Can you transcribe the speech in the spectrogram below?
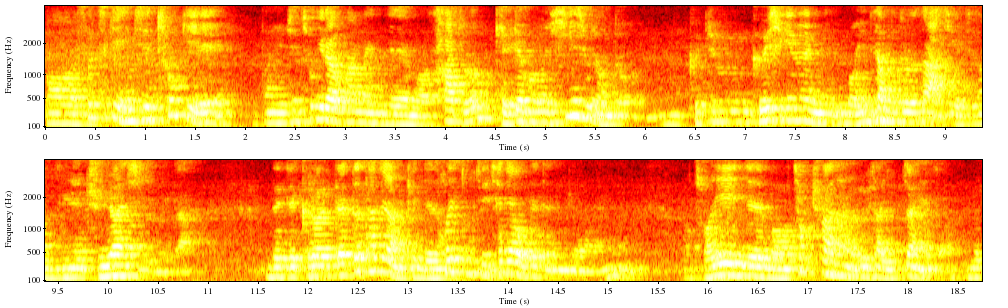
어, 솔직히 임신 초기, 임신 초기라고 하면 이제 뭐 4주, 길게 보면 12주 정도거든요. 그 중, 그 시기는 뭐 임산부들도 다 아시겠지만 굉장히 중요한 시기입니다. 근데 이제 그럴 때 뜻하지 않게 이제 허리 통증이 찾아오게 되는 경우에는 어, 저희 이제 뭐 척추하는 의사 입장에서 뭐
